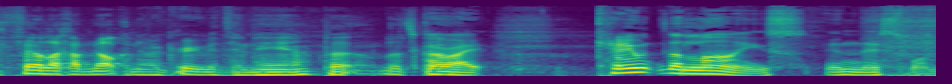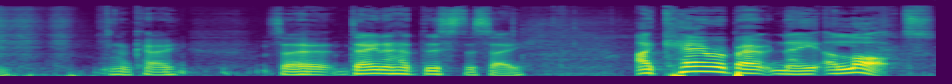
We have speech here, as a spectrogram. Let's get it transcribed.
feel like I'm not going to agree with him here, but let's go. All right. Count the lies in this one. Okay. So Dana had this to say I care about Nate a lot.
